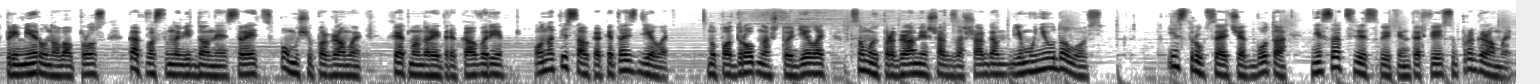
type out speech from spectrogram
К примеру, на вопрос, как восстановить данные с RAID с помощью программы Hetman RAID Recovery, он описал, как это сделать, но подробно, что делать в самой программе шаг за шагом ему не удалось. Инструкция чат-бота не соответствует интерфейсу программы,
